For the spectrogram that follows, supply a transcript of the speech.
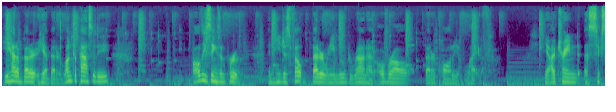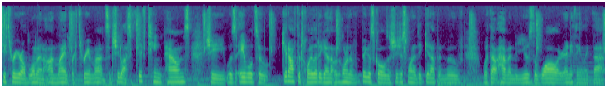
He had a better he had better lung capacity. All these things improved and he just felt better when he moved around, had overall better quality of life. Yeah, I've trained a 63 year old woman online for three months and she lost 15 pounds. She was able to get off the toilet again. That was one of the biggest goals. Is she just wanted to get up and move without having to use the wall or anything like that.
